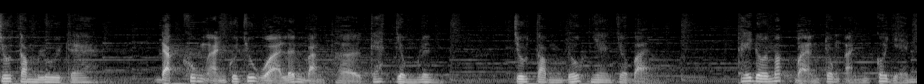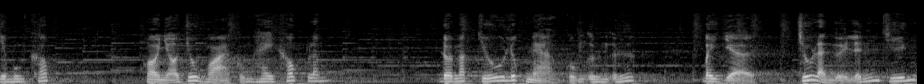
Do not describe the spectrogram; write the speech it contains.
Chú Tâm lui ra Đặt khung ảnh của chú Hòa lên bàn thờ các dông linh. Chú Tâm đốt nhang cho bạn. Thấy đôi mắt bạn trong ảnh có vẻ như muốn khóc. Hồi nhỏ chú Hòa cũng hay khóc lắm. Đôi mắt chú lúc nào cũng ương ướt Bây giờ chú là người lính chiến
